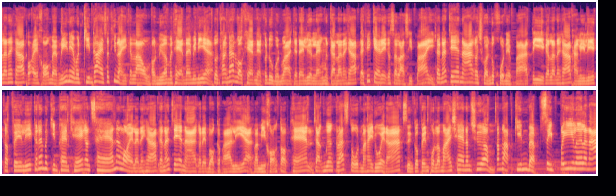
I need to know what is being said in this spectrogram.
แล้วนะครับ เพราะไอของแบบนี้เนี่ยมันกินได้ซะที่ไหนกันเรา เอาเนื้อมาแทนได้ไหมเนี่ย ส่วนทางด้านวอลแคนเนี่ยก็ดูเหมือนว่าจะได้เลื่อนแรงเหมือนกันแล้วนะครับ แต่พี่แกเนี่ยก็สละสิทธิ์ไป จากนั้นเจนาก็ชวนทุกคนเนี่ยปาร์ตี้กันแล้วนะครับ ทางลิลิกับเฟลิกก็ได้มากินแพนเค้กกันแสนอร่อยเลยนะครับ จากนั้นเจนาก็ได้บอกกับอาเลียว่ามีของตอบแทน จากเมืองกราสโตนมาให้ด้วยนะ ซึ่งก็เป็นผลไม้แช่น้ำเชื่อมสำหรับกินแบบ 10ปีเลยละนะ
